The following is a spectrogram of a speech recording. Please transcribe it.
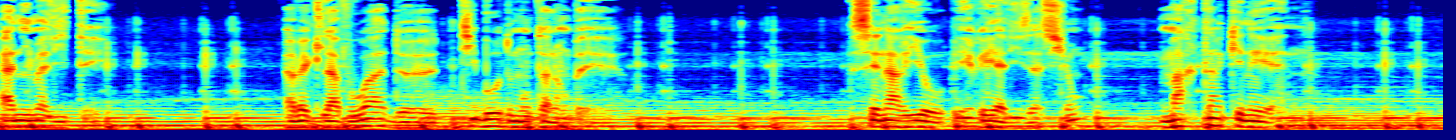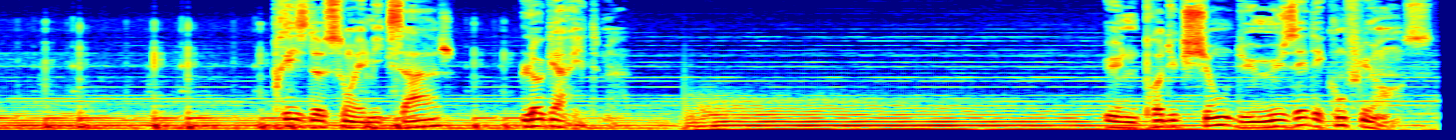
Animalité, avec la voix de Thibaut de Montalembert. Scénario et réalisation, Martin Kénéen. Prise de son et mixage, Logarithme. Une production du Musée des Confluences.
